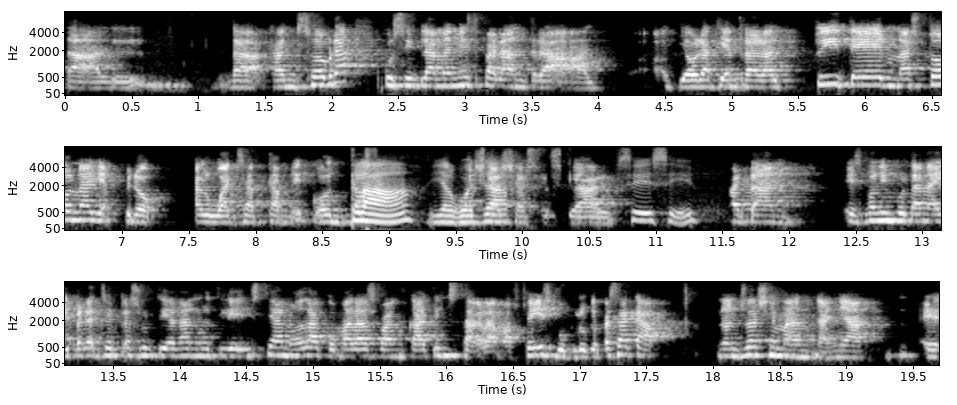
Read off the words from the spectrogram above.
del, de, que ens sobra possiblement és per entrar al, hi haurà qui entrarà al Twitter una estona, però el WhatsApp també compta. Clar, i el WhatsApp. xarxa social. Sí, sí. Per tant, és molt important. Ahir, per exemple, sortia la notícia no, de com ha desbancat Instagram a Facebook. El que passa que no ens deixem enganyar. Eh,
